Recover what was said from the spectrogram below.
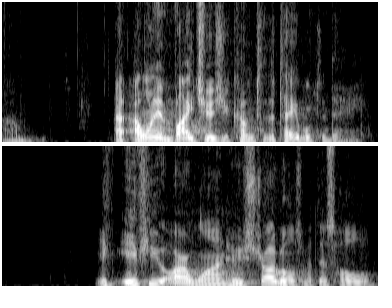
Um, I, I want to invite you as you come to the table today. If, if you are one who struggles with this whole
